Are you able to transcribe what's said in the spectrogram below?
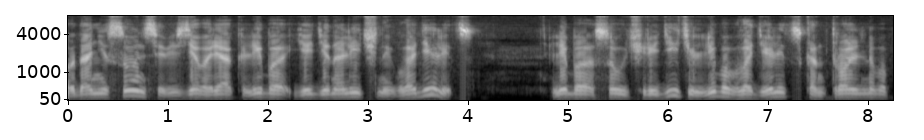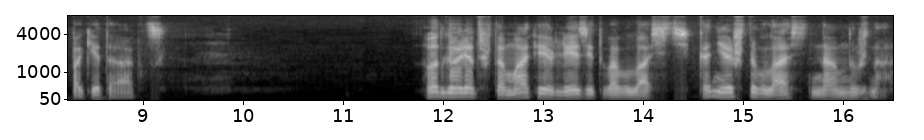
Куда ни сунься, везде варяг либо единоличный владелец, либо соучредитель, либо владелец контрольного пакета акций. Вот говорят, что мафия лезет во власть. Конечно, власть нам нужна.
